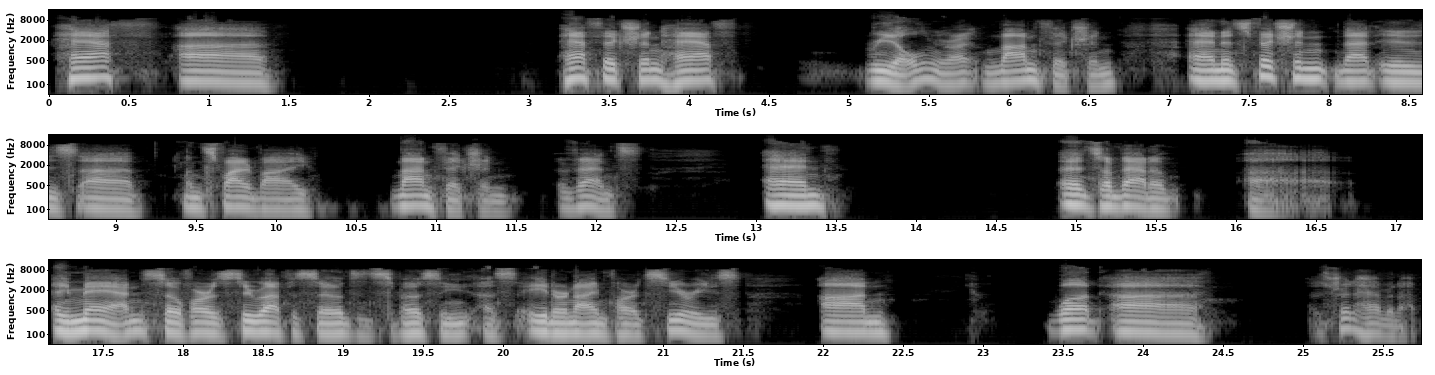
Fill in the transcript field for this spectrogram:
half uh, half fiction, half real, right? Nonfiction, and it's fiction that is uh, inspired by nonfiction events, and it's about a uh, a man. So far as two episodes, it's supposed to be a eight or nine part series on what uh, I should have it up.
